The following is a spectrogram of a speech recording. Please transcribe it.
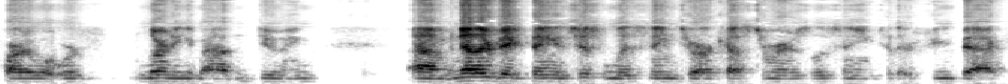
part of what we're learning about and doing. Um, another big thing is just listening to our customers, listening to their feedback,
